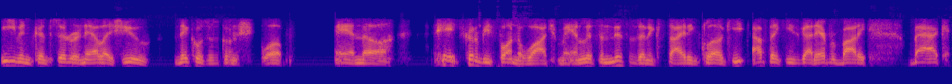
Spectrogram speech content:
even considering LSU, Nicholls is going to show up, and uh, it's going to be fun to watch, man. Listen, this is an exciting club. He, I think he's got everybody back.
